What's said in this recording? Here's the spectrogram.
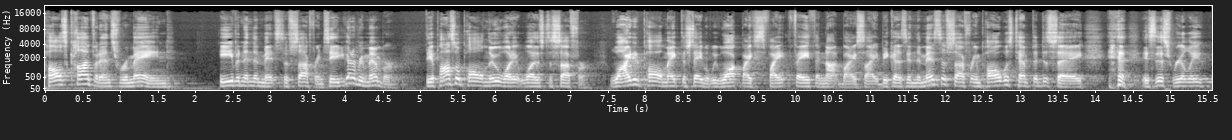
Paul's confidence remained even in the midst of suffering. See, you got to remember, the Apostle Paul knew what it was to suffer. Why did Paul make the statement, we walk by faith and not by sight? Because in the midst of suffering, Paul was tempted to say, Is this really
